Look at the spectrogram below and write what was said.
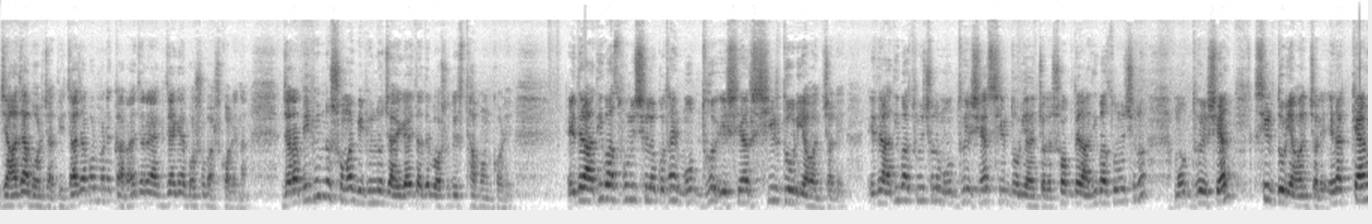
যাযাবর জাতি। যাযাবর মানে কারা? যারা এক জায়গায় বসবাস করে না। যারা বিভিন্ন সময় বিভিন্ন জায়গায় তাদের বসতি স্থাপন করে। এদের আদিবাস ভূমি ছিল কোথায়? মধ্য এশিয়ার শিরদরিয়া অঞ্চলে। এদের আদিবাস ভূমি ছিল মধ্য এশিয়ার শিরদরিয়া অঞ্চলে। শকদের আদিবাস ভূমি ছিল মধ্য এশিয়ার শিরদরিয়া অঞ্চলে। এরা কেন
